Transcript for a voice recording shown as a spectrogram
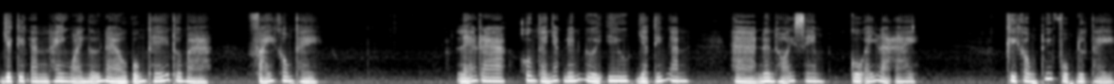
Với tiếng Anh hay ngoại ngữ nào cũng thế thôi mà. Phải không thầy? Lẽ ra hôm thầy nhắc đến người yêu và tiếng Anh, Hà nên hỏi xem cô ấy là ai. Khi không thuyết phục được thầy,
